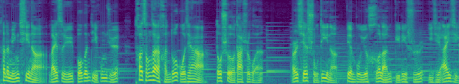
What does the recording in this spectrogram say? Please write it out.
它的名气呢，来自于勃艮第公爵，他曾在很多国家啊都设有大使馆，而且属地呢遍布于荷兰、比利时以及埃及。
